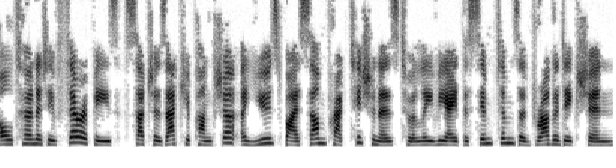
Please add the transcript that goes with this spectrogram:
Alternative therapies, such as acupuncture, are used by some practitioners to alleviate the symptoms of drug addiction.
